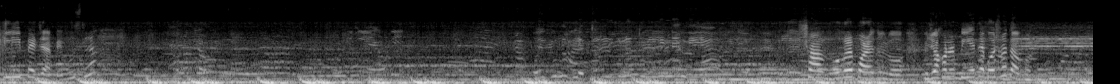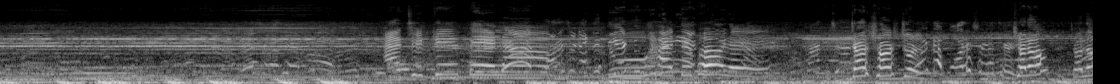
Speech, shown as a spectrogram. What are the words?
ক্লিপে যাবে, বুঝলে? যখন ওর বিয়েতে বসবে তখন। আজকে পেলাম দু হাতে ভরে যাও চলো চলো।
